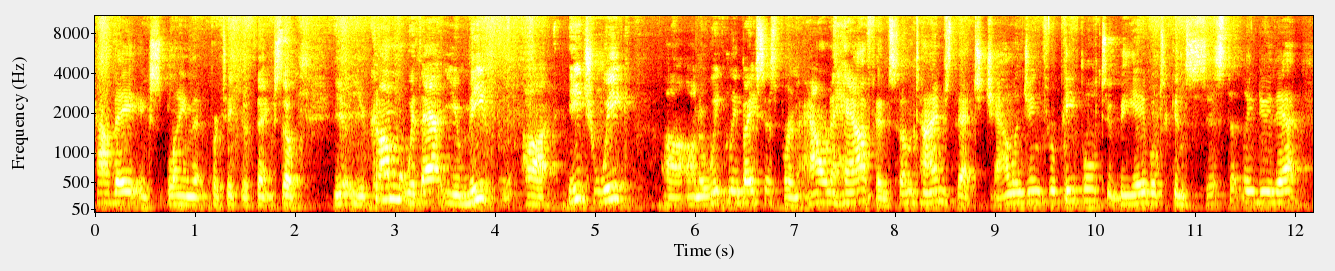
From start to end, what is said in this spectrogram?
how they explain that particular thing. So you, you come with that. You meet uh, each week uh, on a weekly basis for an hour and a half, and sometimes that's challenging for people to be able to consistently do that.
